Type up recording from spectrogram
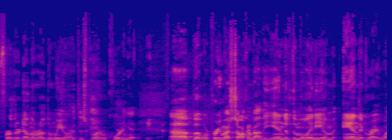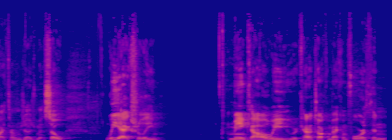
further down the road than we are at this point recording it. Uh, but we're pretty much talking about the end of the millennium and the Great White Throne Judgment. So we actually, me and Kyle, we were kind of talking back and forth and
